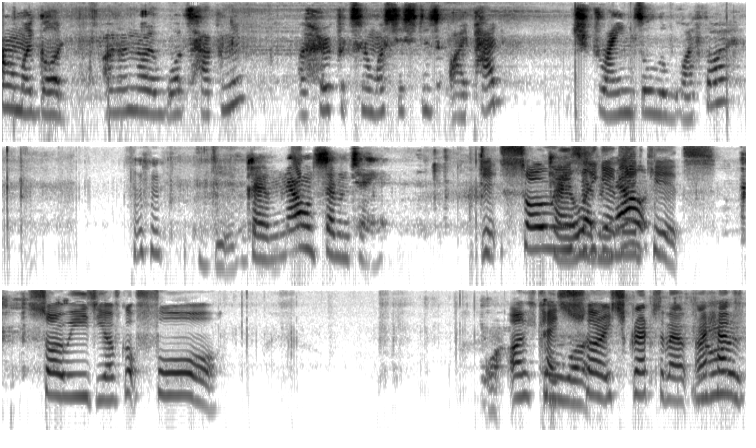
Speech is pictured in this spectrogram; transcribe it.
Oh my god. I don't know what's happening. I hope it's not my sister's iPad, which drains all the Wi-Fi. Dude. Okay, I'm now on 17. Dude, It's so Okay, easy to get Now- med kits. So easy. I've got four. What? Okay, what? sorry, scratch that out. I have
